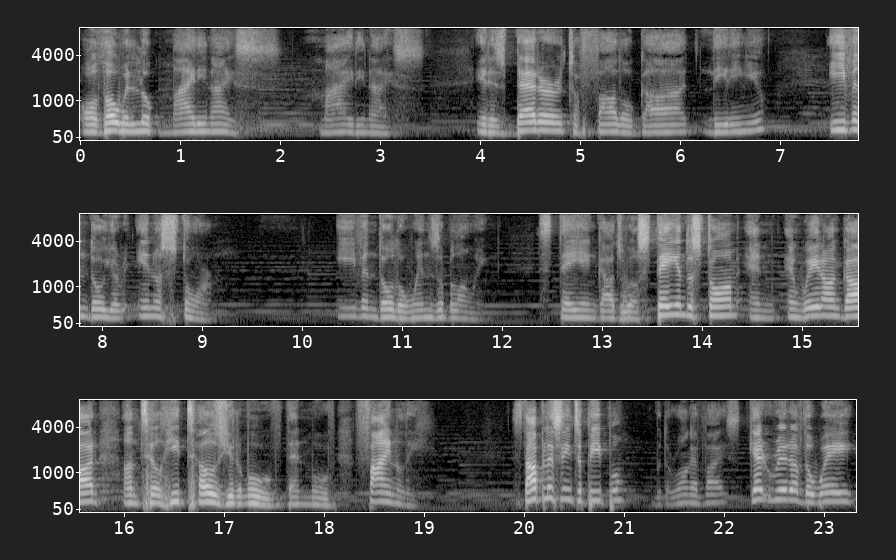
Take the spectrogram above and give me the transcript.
Although it looked mighty nice, mighty nice. It is better to follow God leading you, even though you're in a storm, even though the winds are blowing. Stay in God's will. Stay in the storm and, and wait on God until He tells you to move, then move. Finally, stop listening to people with the wrong advice. Get rid of the way,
